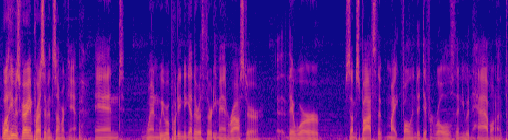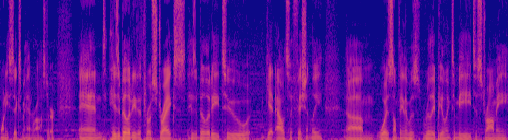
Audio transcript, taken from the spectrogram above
Well, he was very impressive in summer camp, and when we were putting together a 30-man roster, uh, there were some spots that might fall into different roles than you would have on a 26-man roster. And his ability to throw strikes, his ability to get outs efficiently, um, was something that was really appealing to me, to Strami,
